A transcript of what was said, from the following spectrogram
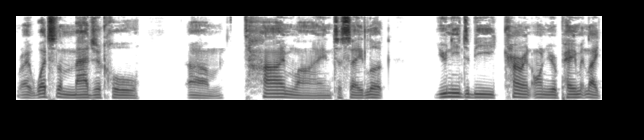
right? What's the magical um timeline to say, look, you need to be current on your payment like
